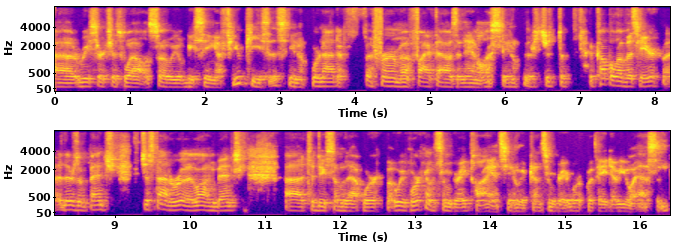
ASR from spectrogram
uh, research as well. So you'll be seeing a few pieces. You know, we're not a, a firm of 5,000 analysts. You know, there's just a, a couple of us here. There's a bench, just not a really long bench uh, to do some of that work. But we've worked on some great clients. You know, we've done some great work with AWS and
